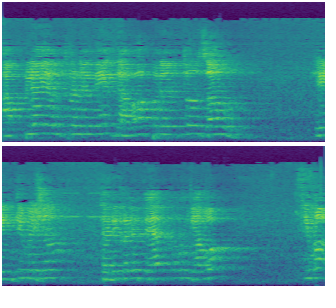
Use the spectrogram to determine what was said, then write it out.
आपल्या यंत्रणेने गावापर्यंत जाऊन हे इंटिमेशन त्या ठिकाणी तयार करून घ्यावं किंवा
